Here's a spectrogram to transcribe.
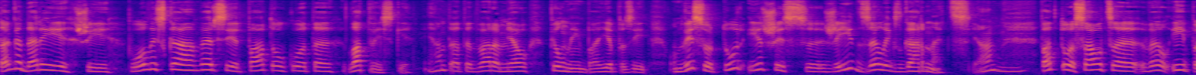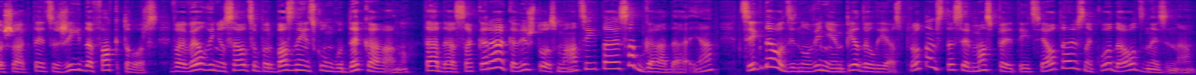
tagad arī šī poliskā versija ir pārtulkota latviski. Ja, tā tad varam jau pilnībā iepazīt. Un visur tur ir šis e, žīds zelīgs garnets. Ja. Mm. Pat to sauca vēl īpašāk, teica žīda faktors, vai vēl viņu sauca par baznīcas kungu dekānu. Tādā sakarā, ka viņš tos mācītājus apgādāja. Ja? Cik daudzi no viņiem piedalījās, protams, tas ir mazpētīts jautājums, neko daudz nezinām.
